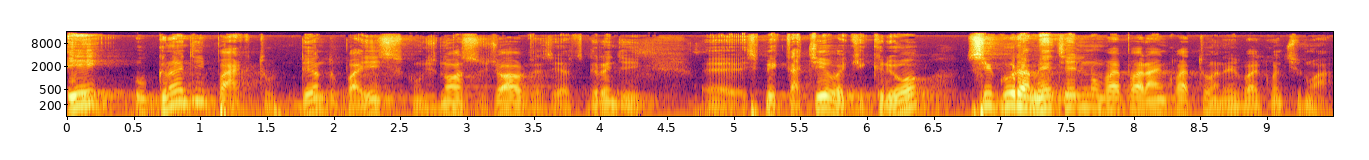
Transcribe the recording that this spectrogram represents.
e o grande impacto dentro do país, com os nossos jovens, e a grande é, expectativa que criou, seguramente ele não vai parar em quatro anos, ele vai continuar.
